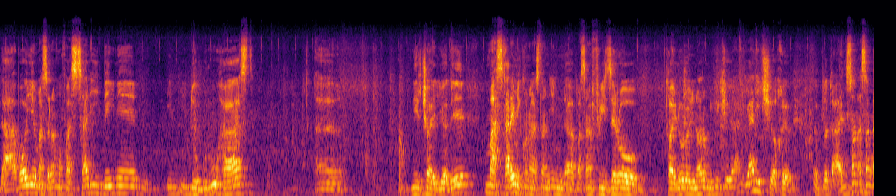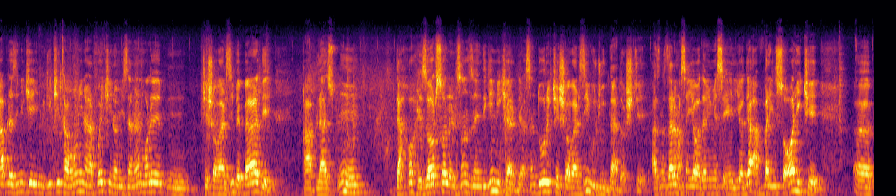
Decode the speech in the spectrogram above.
دعوای مثلا مفصلی بین این, دو گروه هست. نیرچا الیاده مسخره می‌کنه اصلا این مثلا فریزر و تایلور و اینا رو میگه که یعنی چی آخه؟ انسان اصلا قبل از اینی که میگه که تمام این حرفایی که اینا می‌زنن مال کشاورزی به بعده. قبل از اون ده ها هزار سال انسان زندگی می‌کرده. اصلا دور کشاورزی وجود نداشته. از نظر مثلا یه آدمی مثل الیاده اولین سوالی که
